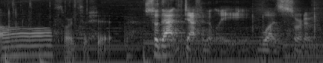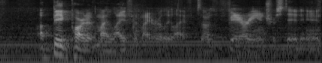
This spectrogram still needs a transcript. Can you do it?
all sorts of shit. So that definitely was sort of a big part of my life in my early life. So I was very interested in,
